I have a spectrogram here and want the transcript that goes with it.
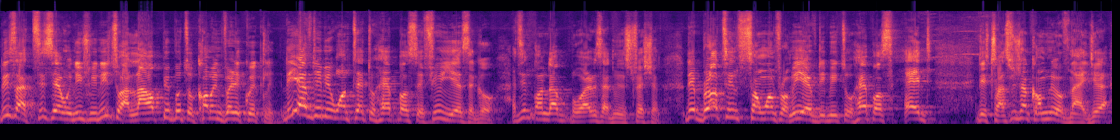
These are TCN, we need, we need to allow people to come in very quickly. The AfDB wanted to help us a few years ago, I think under Buhari's administration. They brought in someone from AfDB to help us head the transmission company of Nigeria.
